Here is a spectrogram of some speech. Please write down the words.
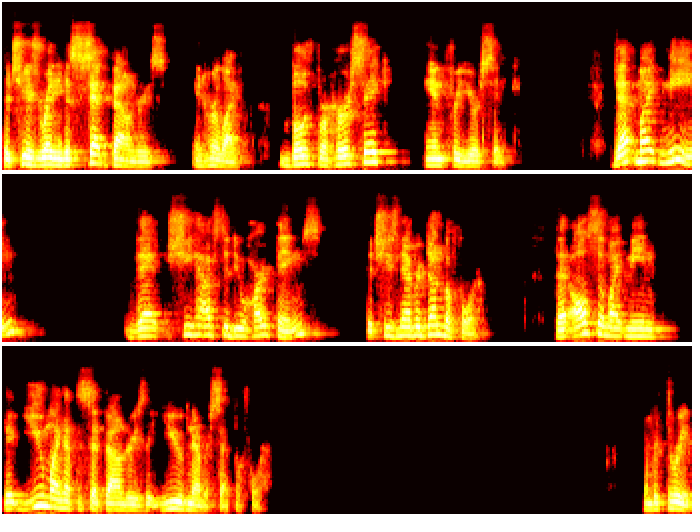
that she is ready to set boundaries in her life, both for her sake and for your sake. That might mean that she has to do hard things that she's never done before. That also might mean that you might have to set boundaries that you've never set before. Number three,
